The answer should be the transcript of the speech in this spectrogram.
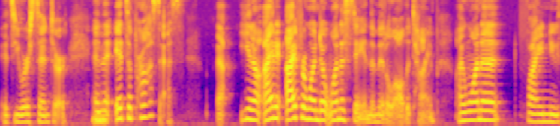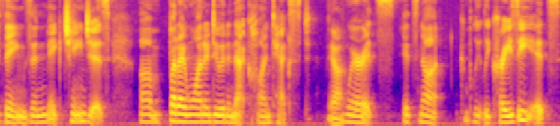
it's your center. And mm it's a process. Uh, you know, I, I, for one, don't want to stay in the middle all the time. I want to find new things and make changes, um, but I want to do it in that context yeah. where it's it's not completely crazy. It's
